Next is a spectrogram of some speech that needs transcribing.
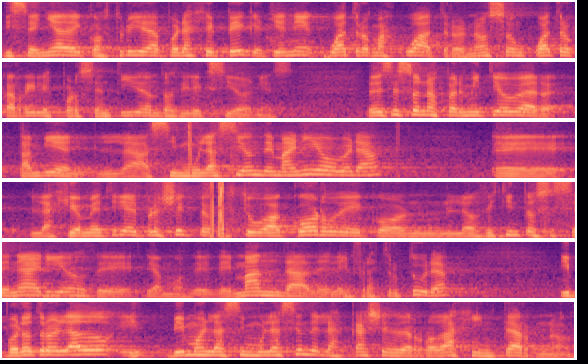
diseñada y construida por AGP que tiene 4 más 4, ¿no? son cuatro carriles por sentido en dos direcciones. Entonces eso nos permitió ver también la simulación de maniobra, eh, la geometría del proyecto que estuvo acorde con los distintos escenarios de, de demanda de la infraestructura, y por otro lado vimos la simulación de las calles de rodaje interno,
